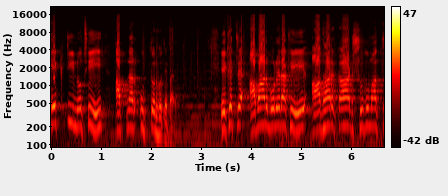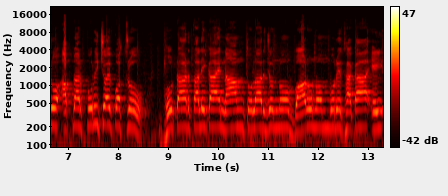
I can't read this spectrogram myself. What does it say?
একটি নথি আপনার উত্তর হতে পারে। এক্ষেত্রে আবার বলে রাখি, আধার কার্ড শুধুমাত্র আপনার পরিচয়পত্র, ভোটার তালিকায় নাম তোলার জন্য বারো নম্বরে থাকা এই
